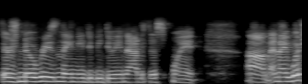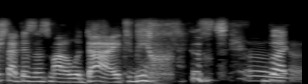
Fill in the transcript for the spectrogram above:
There's no reason they need to be doing that at this point. Um, and I wish that business model would die, to be honest. Oh, but yeah.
